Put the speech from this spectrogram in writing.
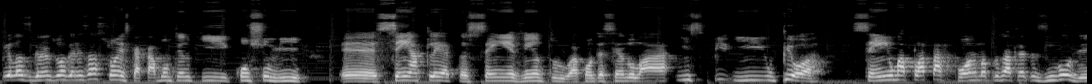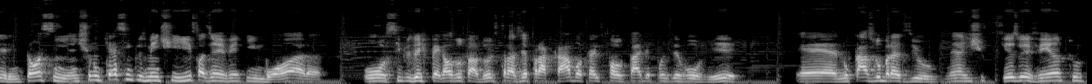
pelas grandes organizações, que acabam tendo que consumir é, sem atletas, sem evento acontecendo lá, e, e o pior, sem uma plataforma para os atletas desenvolverem. Então, assim, a gente não quer simplesmente ir fazer um evento e ir embora, ou simplesmente pegar os lutadores, trazer para cá, botar eles para lutar e depois devolver. É, no caso do Brasil, né, a gente fez o evento,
